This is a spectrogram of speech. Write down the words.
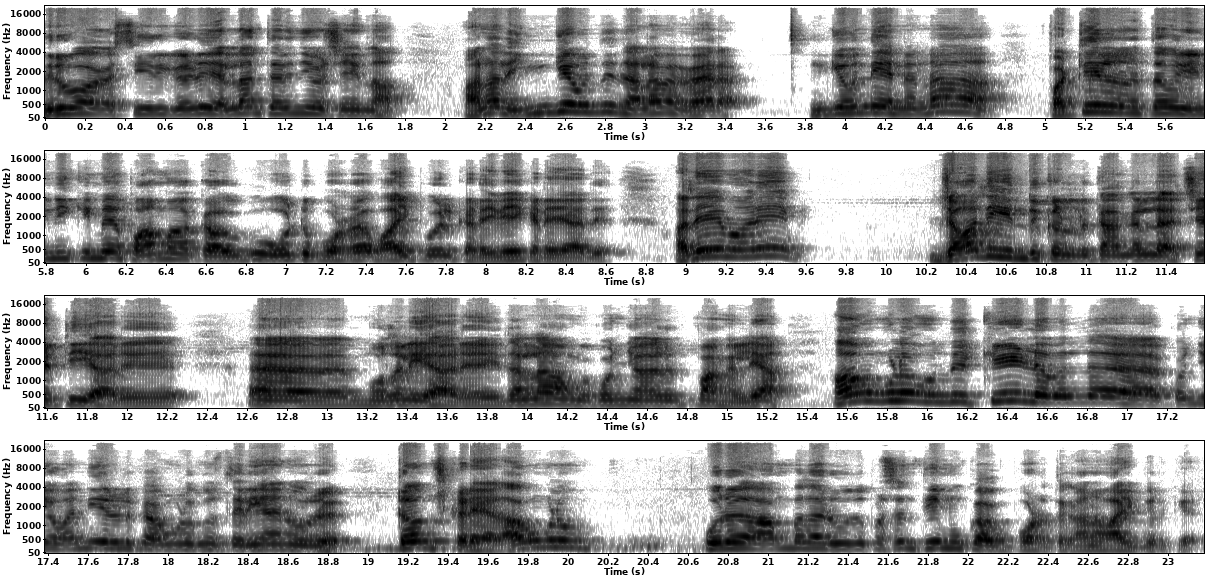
நிர்வாக சீர்கேடு எல்லாம் தெரிஞ்ச விஷயம்தான். ஆனால் இங்கே வந்து நிலைமை வேறு. இங்கே வந்து என்னென்னா பட்டியலினத்தவர் என்றைக்குமே பாமகவுக்கு ஓட்டு போடுற வாய்ப்புகள் கிடையவே கிடையாது. அதே மாதிரி ஜாதி இந்துக்கள் இருக்காங்கல்ல செட்டியார் முதலியார் இதெல்லாம் அவங்க கொஞ்சம் இருப்பாங்க இல்லையா? அவங்களும் வந்து கீழ் லெவலில் கொஞ்சம் வன்னியர்களுக்கு அவங்களுக்கும் சரியான ஒரு டேர்ம்ஸ் கிடையாது. அவங்களும் ஒரு ஐம்பது அறுபது பர்சன்ட் திமுகவுக்கு போடுறதுக்கான வாய்ப்பு இருக்குது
